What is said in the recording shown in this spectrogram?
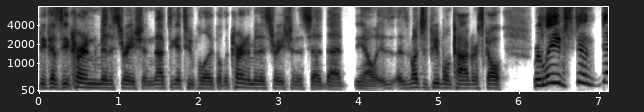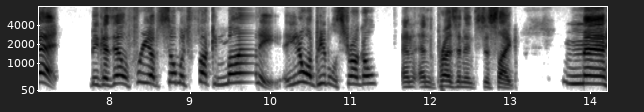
because the current administration, not to get too political, the current administration has said that, you know, as, as much as people in Congress go, relieve student debt because they'll free up so much fucking money. You don't want people to struggle. And and the president's just like, meh.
